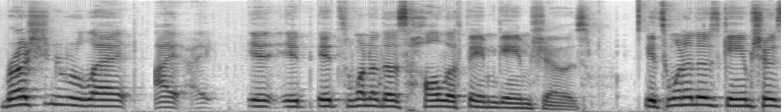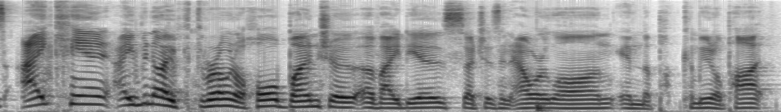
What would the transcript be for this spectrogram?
Russian roulette, I, I it, it it's one of those Hall of Fame game shows. It's one of those game shows I can't, even though I've thrown a whole bunch of, of ideas, such as an hour long in the communal pot,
